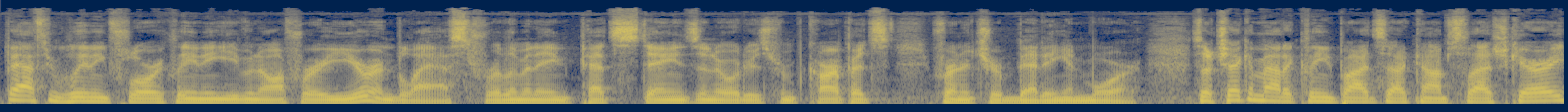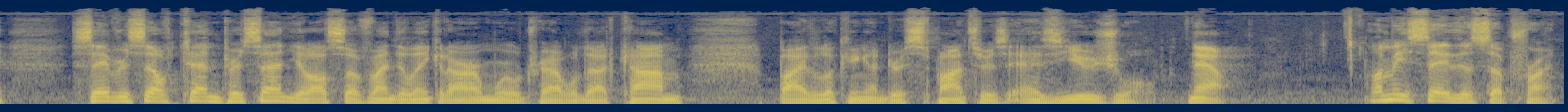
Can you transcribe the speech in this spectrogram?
bathroom cleaning, floor cleaning, even offer a urine blast for eliminating pet stains and odors from carpets, furniture, bedding, and more. So check them out at cleanpods.com slash carey. Save yourself 10%. You'll also find a link at rmworldtravel.com by looking under sponsors as usual. Now, Let me say this up front.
